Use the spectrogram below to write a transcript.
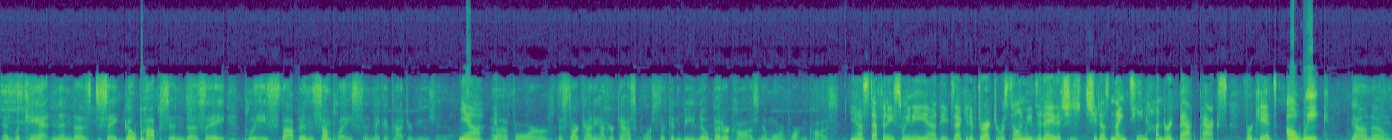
and with Canton and uh, to say go pups and uh, say please stop in someplace and make a contribution yeah. uh, for the Stark County Hunger Task Force. There can be no better cause, no more important cause. yeah, Stephanie Sweeney, uh, the executive director, was telling me today that she she does 1,900 backpacks for kids a week. Yeah, I know.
